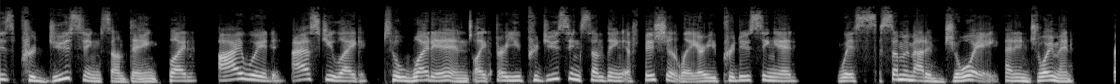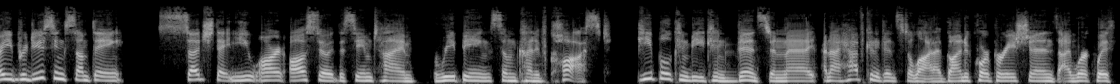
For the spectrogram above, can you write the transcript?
is producing something, but I would ask you, like, to what end? Like, are you producing something efficiently? Are you producing it with some amount of joy and enjoyment? Are you producing something such that you aren't also at the same time reaping some kind of cost. People can be convinced and I, and I have convinced a lot. I've gone to corporations. I work with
